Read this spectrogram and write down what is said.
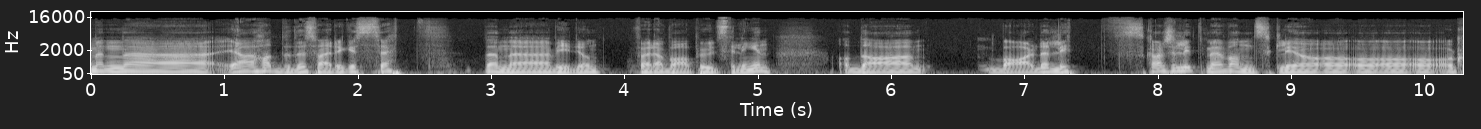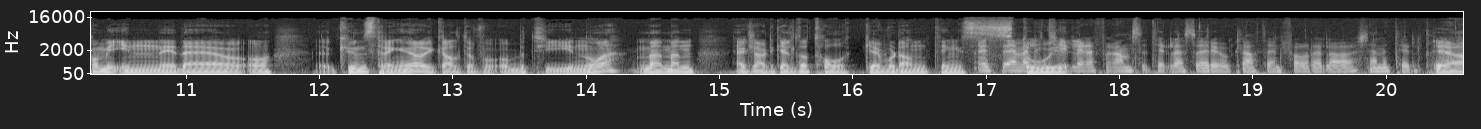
Men uh, jeg hadde dessverre ikke sett denne videoen før jeg var på utstillingen. Og da var det litt Kanskje litt mer vanskelig å, å, å, å, å komme inn i det. Og, og kunst trenger jo ikke alltid å, å bety noe, men, men jeg klarte ikke helt å tolke hvordan ting Hvis det er en veldig tydelig referanse til det, så er det jo klart det er en fordel å kjenne til Ja.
